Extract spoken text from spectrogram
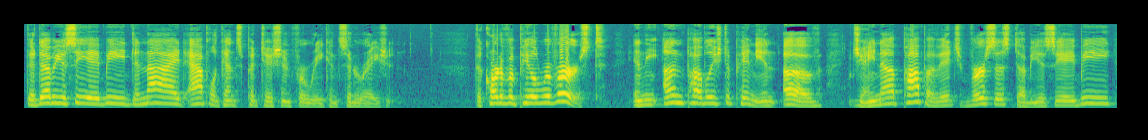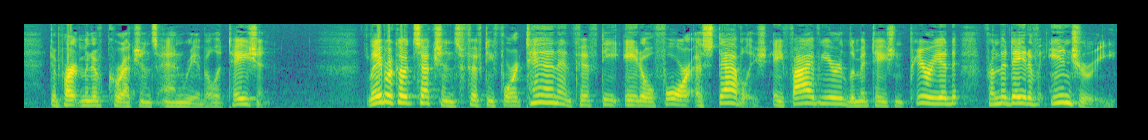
the WCAB denied applicants' petition for reconsideration. The Court of Appeal reversed in the unpublished opinion of Jana Popovich versus WCAB, Department of Corrections and Rehabilitation. Labor Code sections 5410 and 5804 establish a five year limitation period from the date of injury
